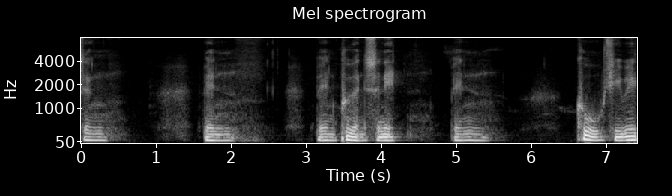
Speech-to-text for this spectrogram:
ซึ่งเป็นเป็นเพื่อนสนิท เป็นคู่ชีวิต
